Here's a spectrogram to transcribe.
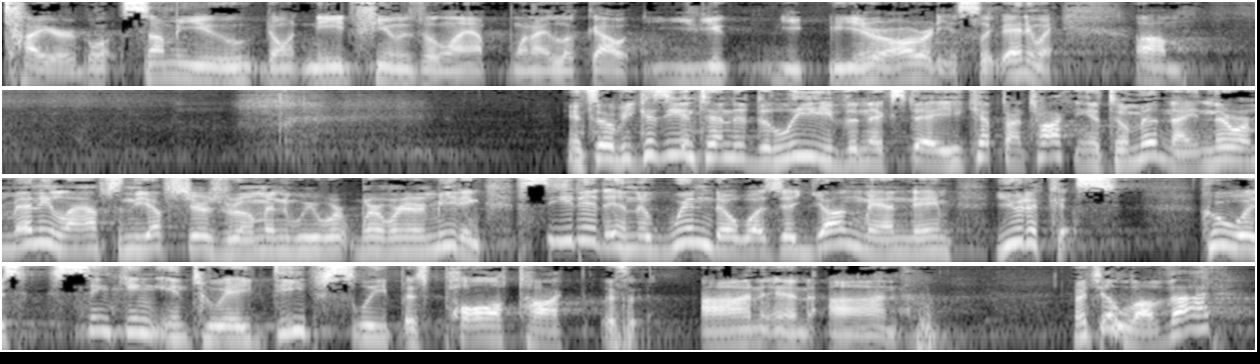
tired. Well, some of you don't need fumes of the lamp. When I look out, you, you, are already asleep. Anyway, um, and so because he intended to leave the next day, he kept on talking until midnight, and there were many lamps in the upstairs room, and we were where we were meeting. Seated in the window was a young man named Eutychus who was sinking into a deep sleep as Paul talked on and on. Don't you love that?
